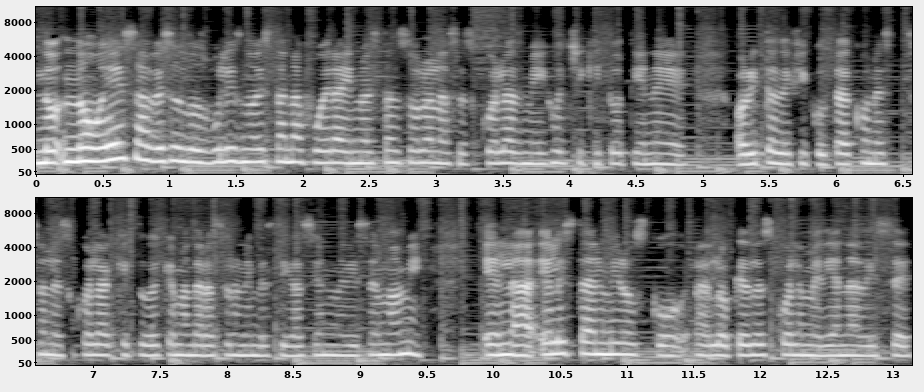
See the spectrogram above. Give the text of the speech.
No, no es, a veces los bullies no están afuera y no están solo en las escuelas. Mi hijo chiquito tiene ahorita dificultad con esto en la escuela que tuve que mandar a hacer una investigación. Me dice, mami, en la, él está en school, lo que es la escuela mediana, dice,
